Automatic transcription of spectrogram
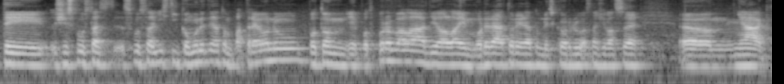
ty, že spousta, spousta lidí z té komunity na tom Patreonu potom je podporovala, dělala jim moderátory na tom Discordu a snažila se um, nějak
